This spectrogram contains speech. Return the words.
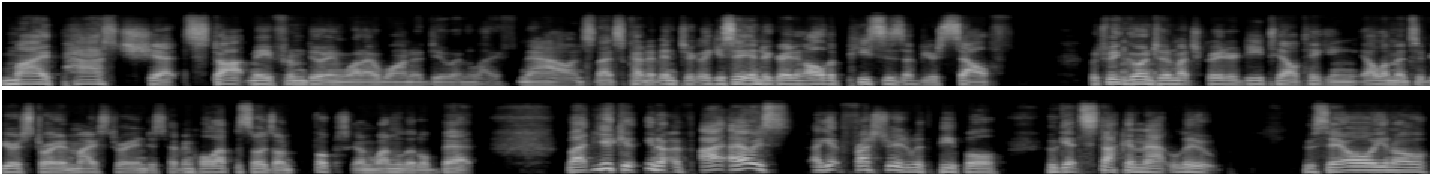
my past shit stop me from doing what I want to do in life now. And so that's kind of integ- like you say, integrating all the pieces of yourself which we can go into in much greater detail, taking elements of your story and my story and just having whole episodes on focusing on one little bit. But you could, you know, I, I always I get frustrated with people who get stuck in that loop, who say, "Oh, you know,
